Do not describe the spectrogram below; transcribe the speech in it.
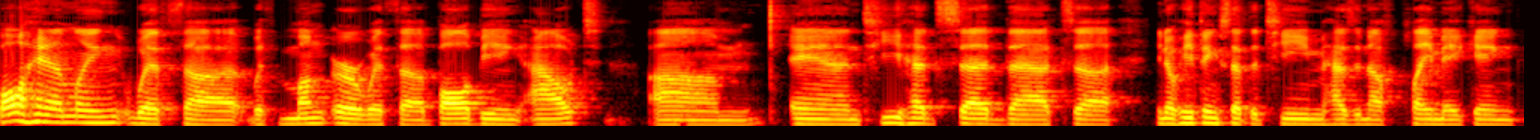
ball handling with uh, with Monk or with uh, ball being out. Um, and he had said that uh, you know he thinks that the team has enough playmaking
